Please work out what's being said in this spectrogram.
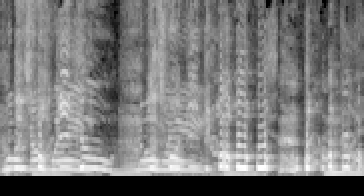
No, Let's fucking way. go. No Let's way. fucking go.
